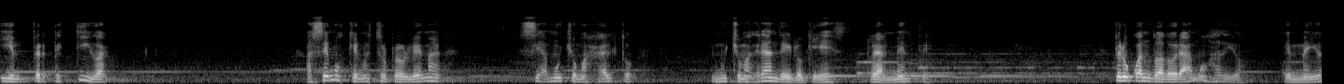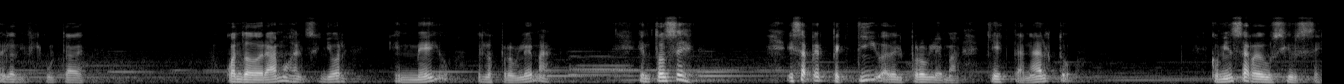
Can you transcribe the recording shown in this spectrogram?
y en perspectiva hacemos que nuestro problema sea mucho más alto y mucho más grande de lo que es realmente. Pero cuando adoramos a Dios, en medio de las dificultades. Cuando adoramos al Señor en medio de los problemas. Entonces, esa perspectiva del problema que es tan alto comienza a reducirse.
